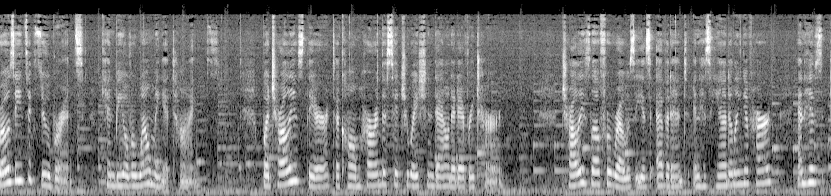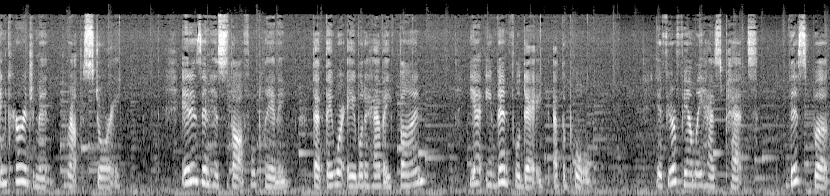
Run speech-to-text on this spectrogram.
Rosie's exuberance can be overwhelming at times, but Charlie is there to calm her and the situation down at every turn. Charlie's love for Rosie is evident in his handling of her and his encouragement throughout the story. It is in his thoughtful planning that they were able to have a fun, yet eventful day at the pool. If your family has pets, this book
